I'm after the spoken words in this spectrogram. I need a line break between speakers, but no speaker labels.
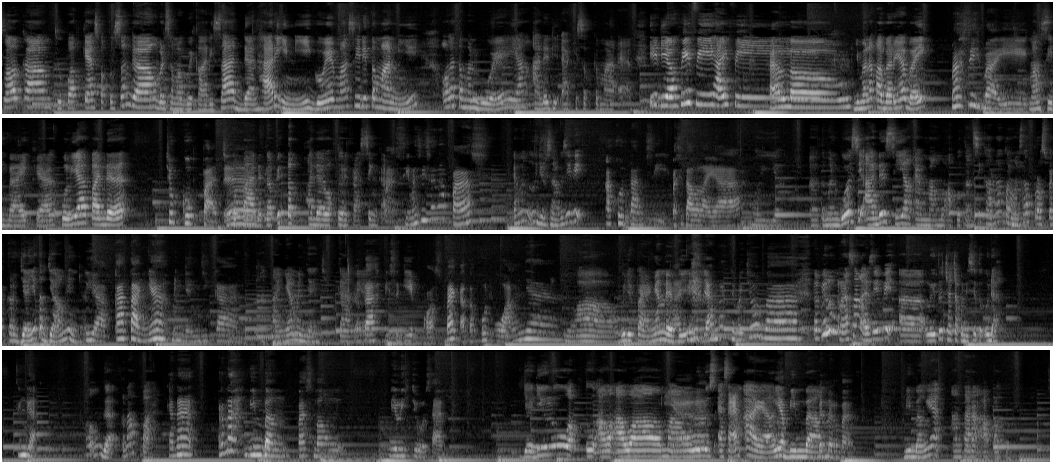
welcome to podcast Waktu Senggang bersama gue Clarissa dan hari ini gue masih ditemani oleh temen gue yang ada di episode kemarin. Ini dia Vivi, hai Vivi.
Halo.
Gimana kabarnya? Baik?
Masih baik.
Masih baik ya. Kuliah padat,
Cukup padat.
cukup padat, tapi tetap ada waktu refreshing kan.
Masih masih saya napas.
Emang lu jurusan apa sih, Vi?
Akuntansi. Pasti tahu lah ya.
Oh iya, Eh, teman gue sih ada sih yang emang mau akuntansi karena kalau nggak salah prospek kerjanya terjamin kan.
Iya, katanya menjanjikan.
Katanya menjanjikan ya.
Entah di segi prospek ataupun uangnya.
Wow, gue jadi pengen deh, Vi.
Jangan coba-coba.
Tapi lu ngerasa gak sih, Vi, eh, lu itu cocok di situ? Udah?
Enggak,
Oh enggak, kenapa?
karena pernah bimbang pas mau milih jurusan.
Jadi lu waktu awal-awal mau
Iya.
lulus SMA ya, lu
Iya,
bimbang.
Bener, Mbak.
Bimbangnya antara apa tuh?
